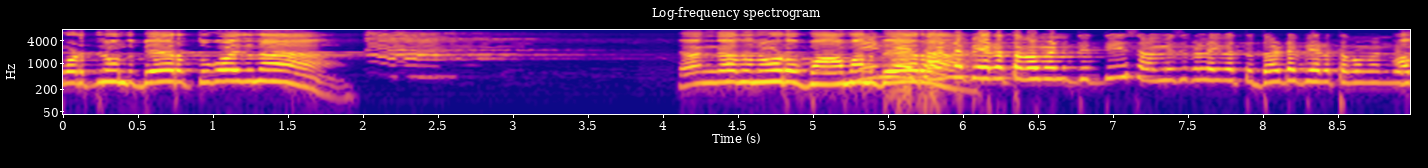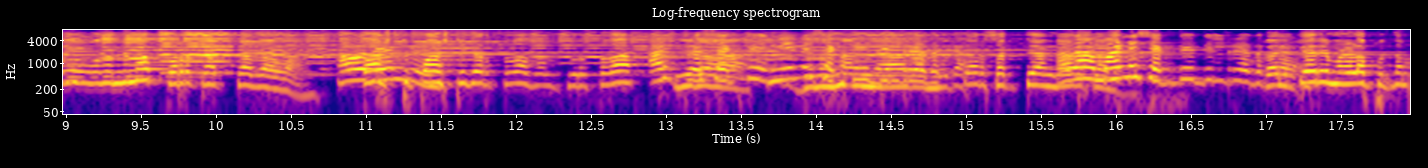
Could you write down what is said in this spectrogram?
ಕೊಡ್ತೀನಿ ಒಂದು ಬೇರ್ ತಗೋ ಇದನ್ನ. ಹೆಂಗದ ನೋಡು ಮಾಮನ್ ಬೇರ. ಸಣ್ಣ ಬೇರೆ ತಗೊಂಬಂದಿದ್ದಿ ಸ್ವಾಮೀಜಿಗಳ ಇವತ್ತು ದೊಡ್ಡ ಬೇರೆ ಅದು ತಗೊಂಬಂದಿದ್ರಿ ಒಂದಿನ ಪರಕ್ ಹಾಕದವ ಫಸ್ಟ್ ಹೌದೇನ್ರಿ ಫಸ್ಟ್ ಇರ್ತದ ಸ್ವಲ್ಪ ಇರ್ತದ. ಅಷ್ಟು ಶಕ್ತಿ ನೀನು ಶಕ್ತಿ ಇದ್ದಿಲ್ರಿ ಅದಕ್ಕ. ಮುತ್ತಾರ ಶಕ್ತಿ ಹಂಗ ಅಲ್ಲ ಮಣ್ಣಿ ಶಕ್ತಿ ಇದ್ದಿಲ್ರಿ ಅದಕ್ಕ. ಕಲ್ಕೇರಿ ಮಳೆ ಪುತ್ತನ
